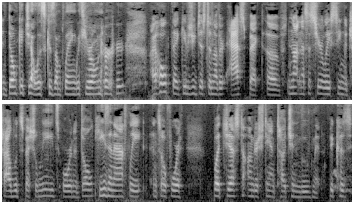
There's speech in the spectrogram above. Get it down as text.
And don't get jealous because I'm playing with your owner. I hope that gives you just another aspect of not necessarily seeing a child with special needs or an adult. He's an athlete and so forth, but just to understand touch and movement because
